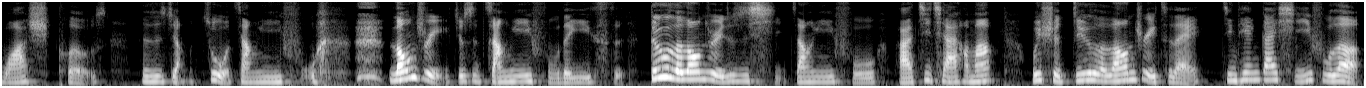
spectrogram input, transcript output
wash clothes。就是讲做脏衣服，laundry 就是脏衣服的意思，do the laundry 就是洗脏衣服，把它记起来好吗？We should do the laundry today。今天该洗衣服了。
